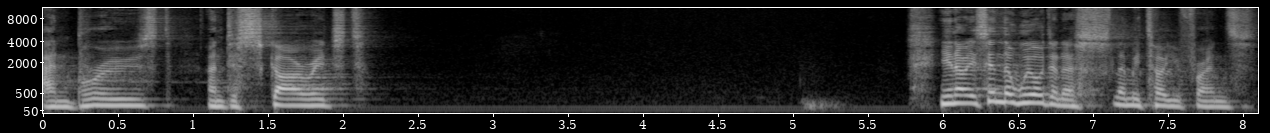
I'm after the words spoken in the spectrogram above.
and bruised and discouraged? You know, it's in the wilderness, let me tell you, friends,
